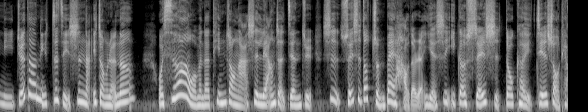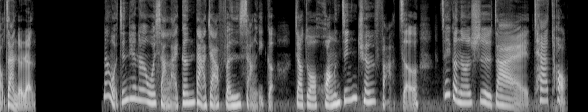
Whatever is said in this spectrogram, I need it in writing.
你觉得你自己是哪一种人呢？我希望我们的听众啊是两者兼具，是随时都准备好的人，也是一个随时都可以接受挑战的人。那我今天呢，我想来跟大家分享一个叫做黄金圈法则。这个呢是在 TED Talk，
